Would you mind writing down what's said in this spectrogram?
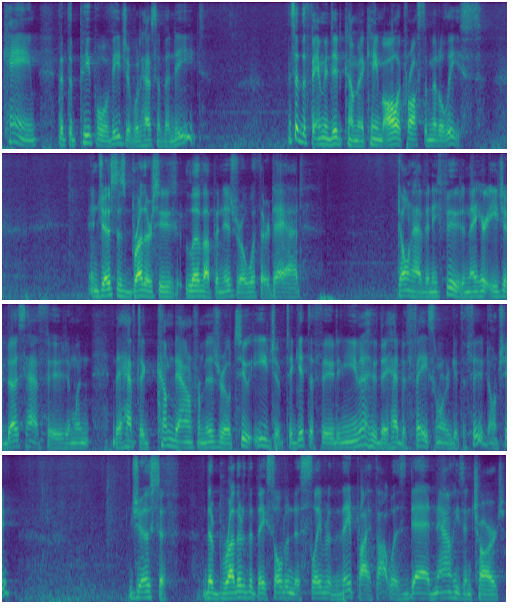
came, that the people of Egypt would have something to eat. And so the famine did come, and it came all across the Middle East. And Joseph's brothers who live up in Israel with their dad, don't have any food. And they hear Egypt does have food. And when they have to come down from Israel to Egypt to get the food, and you know who they had to face in order to get the food, don't you? Joseph, the brother that they sold into slavery that they probably thought was dead. Now he's in charge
